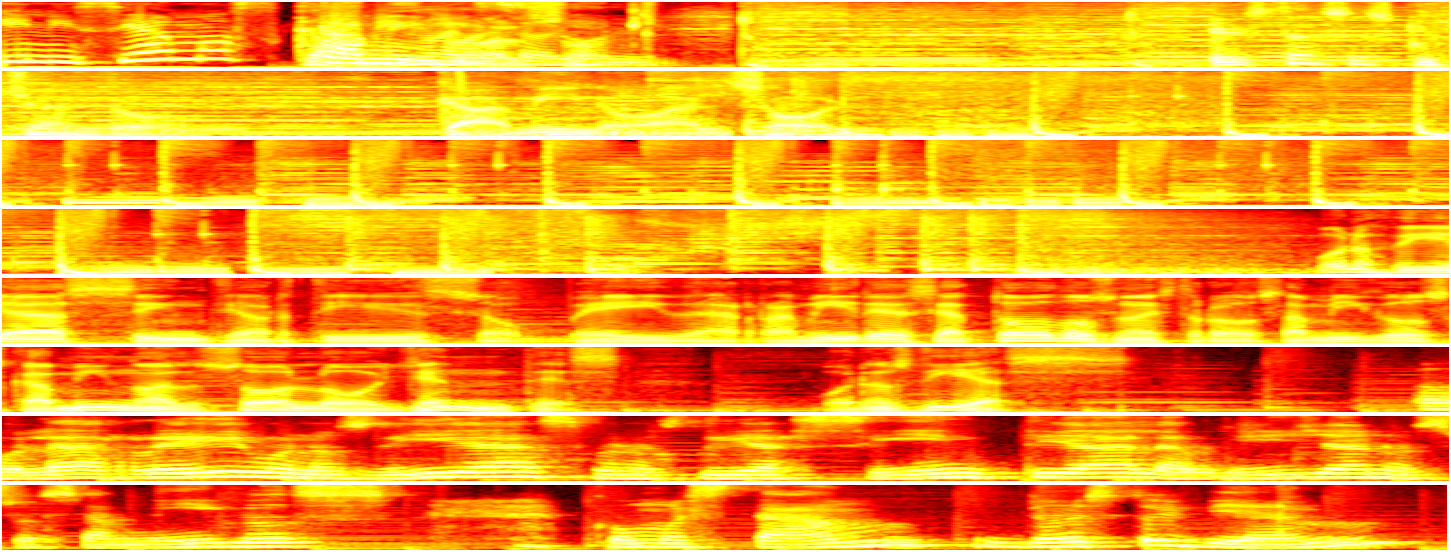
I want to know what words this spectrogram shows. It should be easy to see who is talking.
Speaker 1: Iniciamos Camino, al Sol.
Speaker 2: Estás escuchando Camino al Sol. Buenos días, Cintia Ortiz, Obeida Ramírez y a todos nuestros amigos Camino al Sol oyentes. Buenos días.
Speaker 3: Hola Rey, buenos días, buenos días Cintia, Laurilla, nuestros amigos, ¿cómo están? Yo estoy bien,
